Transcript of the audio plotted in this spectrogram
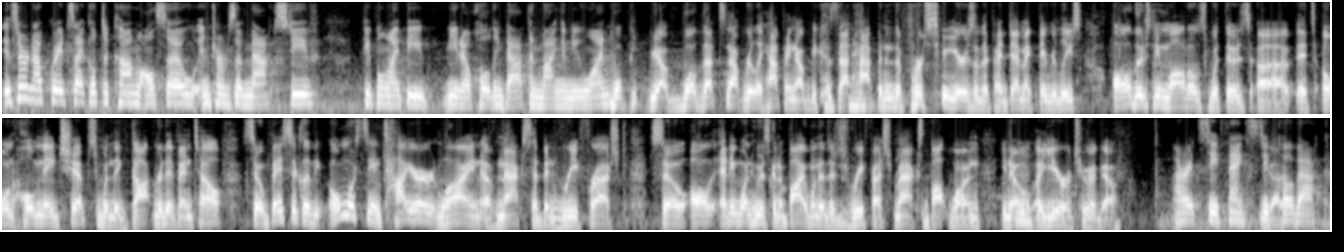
Is there an upgrade cycle to come also in terms of Mac, Steve? people might be, you know, holding back on buying a new one? Well, yeah, well, that's not really happening now because that mm-hmm. happened in the first two years of the pandemic. They released all those new models with those uh, its own homemade chips when they got rid of Intel. So basically, the, almost the entire line of Macs had been refreshed. So all anyone who was going to buy one of those refreshed Macs bought one, you know, mm. a year or two ago. All right, Steve. Thanks, Steve Kovach. It.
